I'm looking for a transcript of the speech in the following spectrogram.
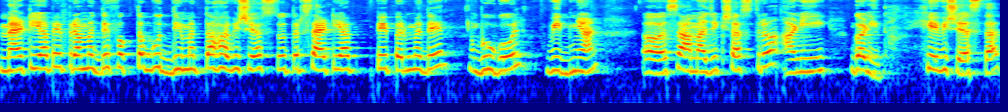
मॅट या पेपरामध्ये फक्त बुद्धिमत्ता हा विषय असतो तर सॅट या पेपरमध्ये भूगोल विज्ञान सामाजिक शास्त्र आणि गणित हे विषय असतात.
